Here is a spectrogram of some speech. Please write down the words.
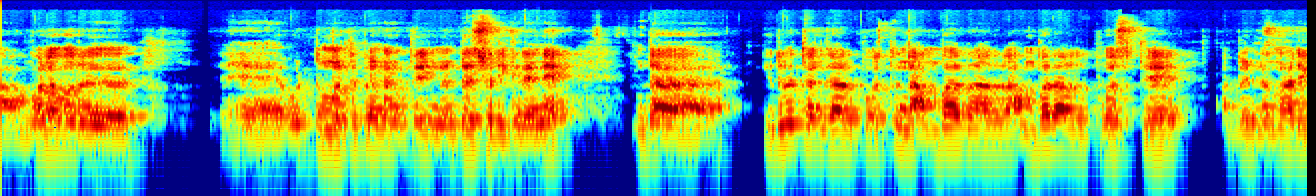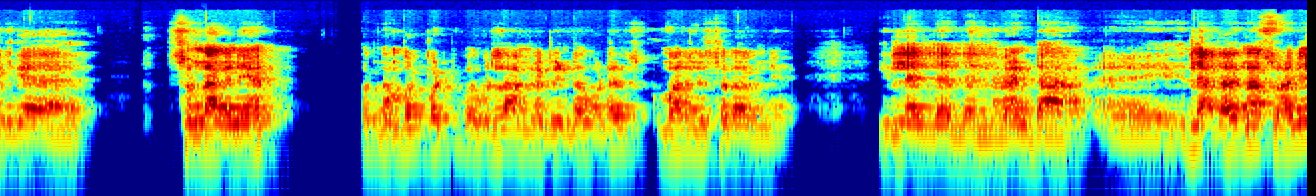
அவ்வளோ ஒரு ஒட்டுமொத்த பேர் நாங்கள் பெரிய நன்றி சொல்லிக்கிறேனே. இந்த இருபத்தஞ்சாவது போஸ்ட்டு இந்த ஐம்பதாவது ஐம்பதாவது போஸ்ட்டு அப்படின்ற மாதிரி இங்கே சொன்னாங்கண்ணே. ஒரு நம்பர் போட்டு விடலாமே அப்படின்ற உடனே குமாரன் சொல்கிறாருண்ணே இல்லை இல்லை இல்லை இல்லை வேண்டாம். இல்லை அதாவது என்ன சொன்னாங்க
